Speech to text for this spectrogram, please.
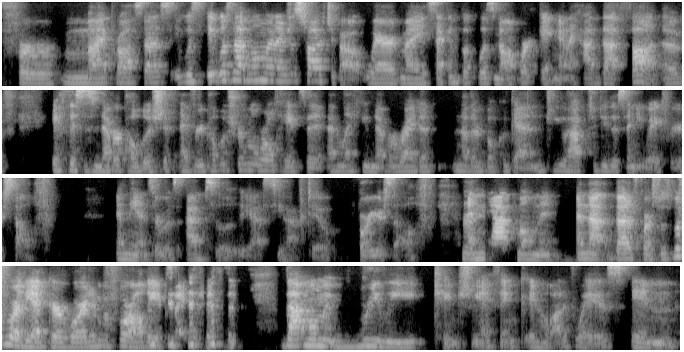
for my process it was it was that moment i just talked about where my second book was not working and i had that thought of if this is never published, if every publisher in the world hates it and like you never write a, another book again, do you have to do this anyway for yourself? And the answer was absolutely yes, you have to for yourself. Mm-hmm. And that moment, and that that of course was before the Edgar Award and before all the excitement. that moment really changed me, I think, in a lot of ways in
